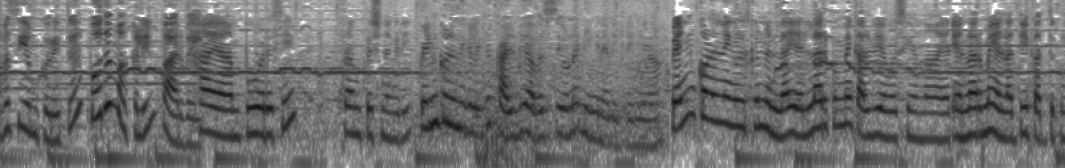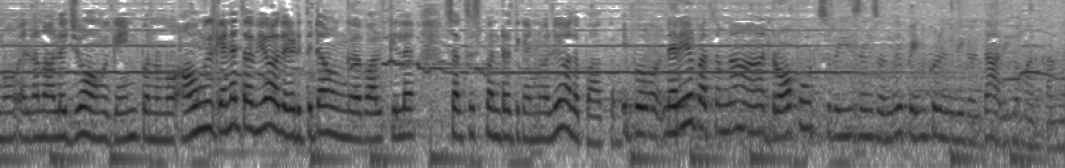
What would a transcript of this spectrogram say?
அவசியம் குறித்து பொதுமக்களின் பார்வை. ஹாய் பூவரசி ஃப்ரம் கிருஷ்ணகிரி பெண் குழந்தைகளுக்கு கல்வி அவசியம்னு நீங்க நினைக்கிறீங்களா? பெண் குழந்தைகளுக்குன்னு இல்லை எல்லாருக்குமே கல்வி அவசியம் தான். எல்லாருமே எல்லாத்தையும் கத்துக்கணும் எல்லா நாலேஜும் அவங்க கெயின் பண்ணணும். அவங்களுக்கு என்ன தேவையோ அதை எடுத்துட்டு அவங்க வாழ்க்கையில சக்சஸ் பண்றதுக்கு என்ன வழியோ அதை பார்க்கணும். இப்போ நிறைய பார்த்தோம்னா டிராப் அவுட்ஸ் ரீசன்ஸ் வந்து பெண் குழந்தைகள் தான் அதிகமா இருக்காங்க.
